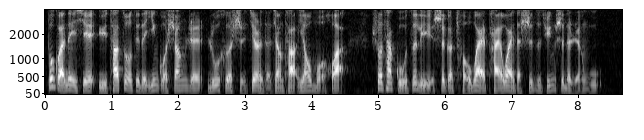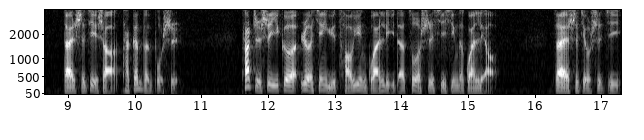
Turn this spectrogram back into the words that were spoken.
不管那些与他作对的英国商人如何使劲儿地将他妖魔化，说他骨子里是个仇外排外的十字军式的人物，但实际上他根本不是，他只是一个热心于漕运管理的做事细心的官僚。在19世纪，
